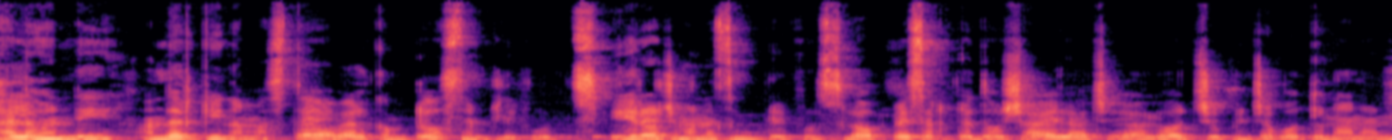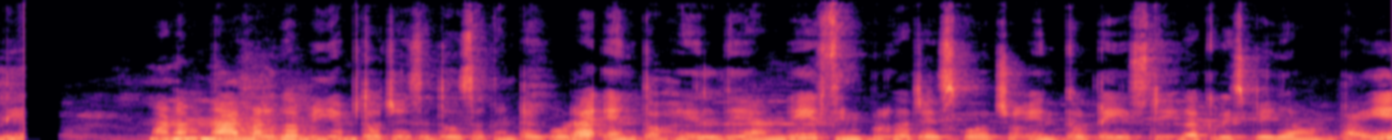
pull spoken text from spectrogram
హలో అండి అందరికీ నమస్తే. Welcome to Simply Foods. ఈరోజు మన సింప్లీ ఫుడ్స్లో పెసరట్టు దోశ ఎలా చేయాలో చూపించబోతున్నానండి. మనం నార్మల్గా బియ్యంతో చేసే దోశ కంటే కూడా ఎంతో హెల్తీ అండి సింపుల్గా చేసుకోవచ్చు ఎంతో టేస్టీగా క్రిస్పీగా ఉంటాయి.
